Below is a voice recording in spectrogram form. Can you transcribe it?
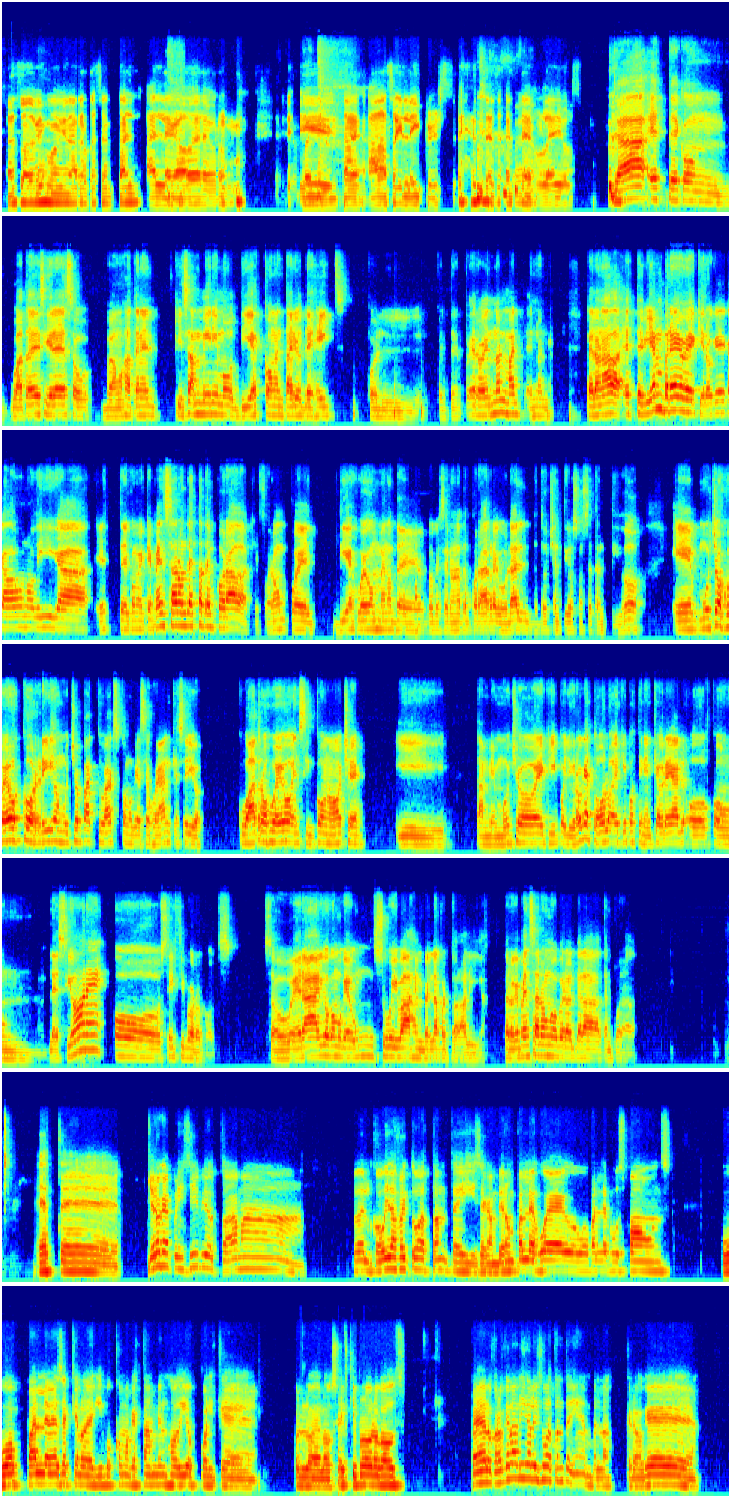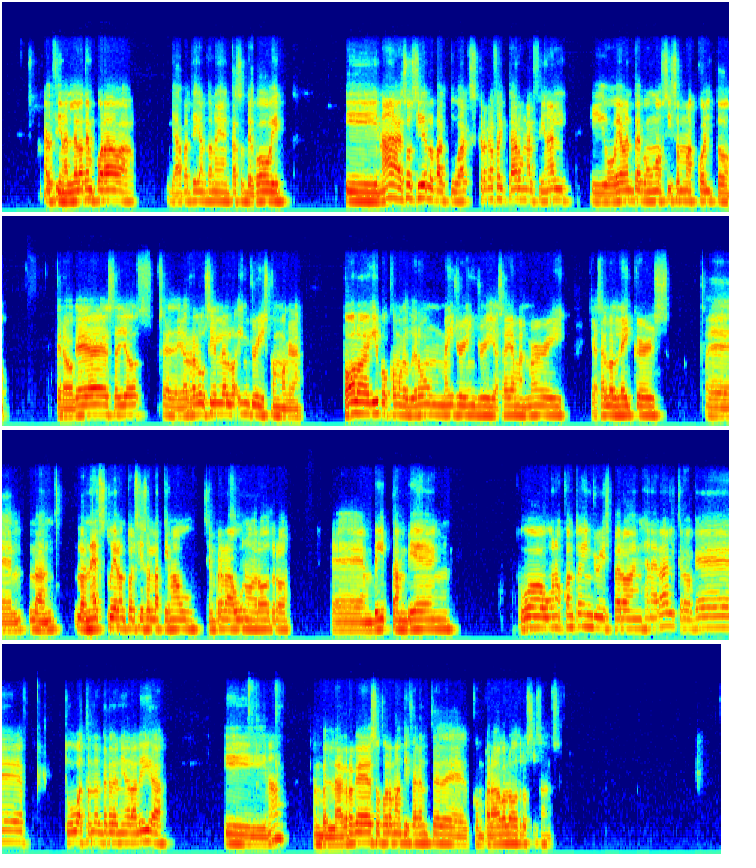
Eso mismo vine a representar al legado de LeBron. Y, pues ¿sabes? Ahora soy Lakers. Este, este playoffs. Ya este, con Guata decir eso, vamos a tener quizás mínimo 10 comentarios de hate, por, pero es normal, es normal. Pero nada, este, bien breve, quiero que cada uno diga este, como qué pensaron de esta temporada, que fueron pues 10 juegos menos de lo que sería una temporada regular, de 82 son 72. Eh, muchos juegos corridos, muchos back-to-backs, como que se juegan, qué sé yo, cuatro juegos en cinco noches y también muchos equipos, yo creo que todos los equipos tenían que bregar o con lesiones o safety protocols. So, era algo como que un sub y baja en verdad por toda la liga. Pero ¿qué pensaron overall de la temporada? Este, yo creo que al principio estaba más el COVID afectó bastante y se cambiaron un par de juegos, hubo un par de postpones, hubo un par de veces que los equipos como que están bien jodidos porque por lo de los safety protocols. Pero creo que la liga lo hizo bastante bien, ¿verdad? Creo que al final de la temporada ya prácticamente no hayan casos de COVID. Y nada, eso sí, los back-to-backs creo que afectaron al final y obviamente con un off-season más corto, creo que se dio, se dio relucirle los injuries como que todos los equipos como que tuvieron un major injury, ya sea Jamal Murray, ya sea los Lakers, eh, los, Nets tuvieron todo el season lastimado, siempre era uno del otro, eh, Beat también, hubo unos cuantos injuries, pero en general creo que estuvo bastante entretenido la liga y no, en verdad creo que eso fue lo más diferente de, comparado con los otros seasons.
